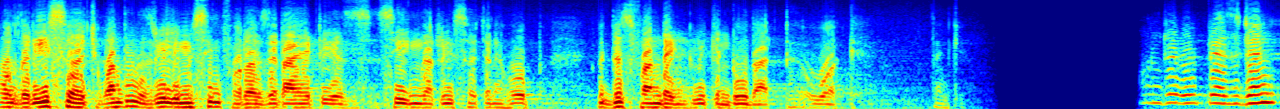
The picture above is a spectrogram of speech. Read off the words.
all the research, one thing that's really missing for us at IIT is seeing that research and I hope with this funding we can do that work. Thank you. Honorable President,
